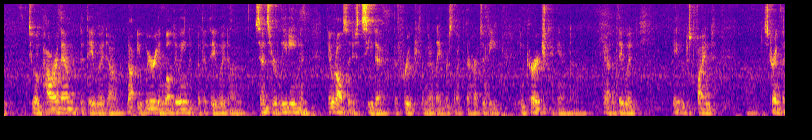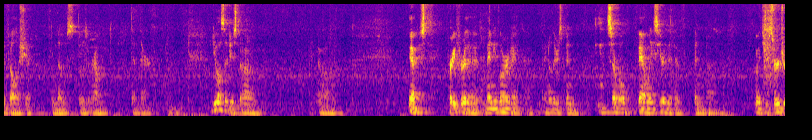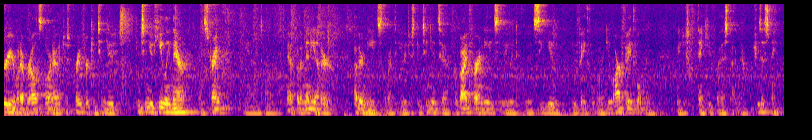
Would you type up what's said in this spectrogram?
to empower them, that they would um, not be weary in well doing, but that they would um, sense your leading, and they would also just see the, the fruit from their labors, Lord, that their hearts would be encouraged, and um, yeah, that they would even just find strength and fellowship from those those around them there. Do you also just, um, uh, yeah, just pray for the many, Lord. I, I know there's been several families here that have been um, going through surgery or whatever else, Lord. I would just pray for continued continued healing there and strength, and um, for the many other other needs, Lord, that you would just continue to provide for our needs, that we would we would see you, you faithful, Lord. You are faithful, and we just thank you for this time now. In Jesus' name.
